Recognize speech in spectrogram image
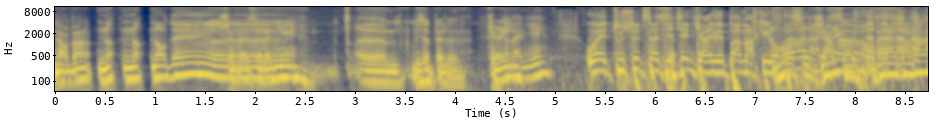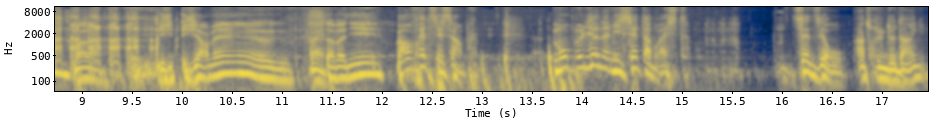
Norbin, No- No- Nordin, euh, Chaval Savanier, euh, comment il s'appelle Ferry, Cavanier. Ouais, tous ceux de Saint-Etienne qui n'arrivaient pas à marquer l'an Voilà, passé. Germain. Valin Germain. Voilà. Germain, euh, Ouais. Savanier. Bah, en fait, c'est simple. Montpellier en a mis 7 à Brest. 7-0. Un truc de dingue.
